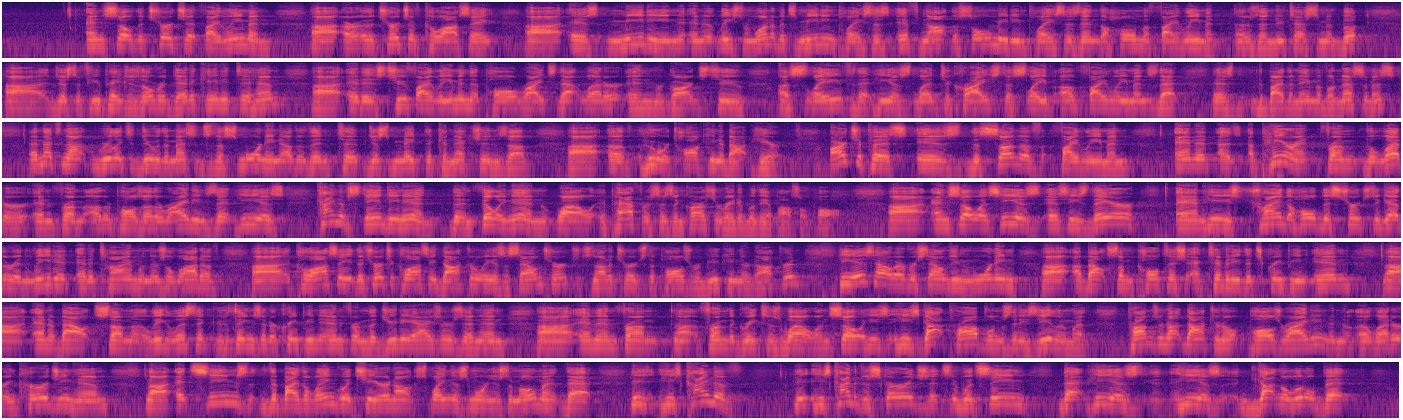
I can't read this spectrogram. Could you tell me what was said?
And so the church at Philemon uh, or the church of Colossae uh, is meeting in at least one of its meeting places, if not the sole meeting place, is in the home of Philemon. There's a New Testament book. Uh, just a few pages over, dedicated to him. Uh, it is to Philemon that Paul writes that letter in regards to a slave that he has led to Christ, a slave of Philemon's that is by the name of Onesimus. And that's not really to do with the message this morning, other than to just make the connections of, uh, of who we're talking about here. Archippus is the son of Philemon, and it is apparent from the letter and from other Paul's other writings that he is kind of standing in, then filling in while Epaphras is incarcerated with the Apostle Paul. Uh, and so as he is as he's there and he's trying to hold this church together and lead it at a time when there's a lot of uh, Colossae. The church of Colossae doctrinally is a sound church. It's not a church that Paul's rebuking their doctrine. He is, however, sounding warning uh, about some cultish activity that's creeping in uh, and about some legalistic things that are creeping in from the Judaizers and then uh, and then from uh, from the Greeks as well. And so he's he's got problems that he's dealing with. Problems are not doctrinal. Paul's writing in a letter encouraging him. Uh, it seems that by the language here, and I'll explain this more in just a moment, that he, he's kind of he, he's kind of discouraged. It would seem that he has he has gotten a little bit.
